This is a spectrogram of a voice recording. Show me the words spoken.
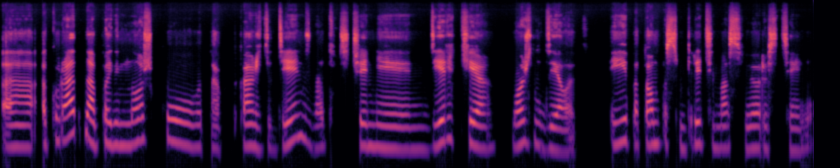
А, аккуратно, понемножку, вот так вот каждый день, знаете, в течение недельки можно делать. И потом посмотрите на свое растение.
